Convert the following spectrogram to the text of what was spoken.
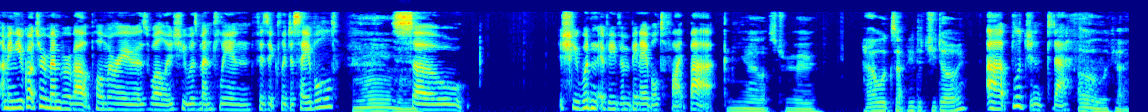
I mean, you've got to remember about Paul Maria as well as she was mentally and physically disabled, Mm, so she wouldn't have even been able to fight back. yeah, that's true. How exactly did she die? Uh, bludgeoned to death. Oh, okay.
